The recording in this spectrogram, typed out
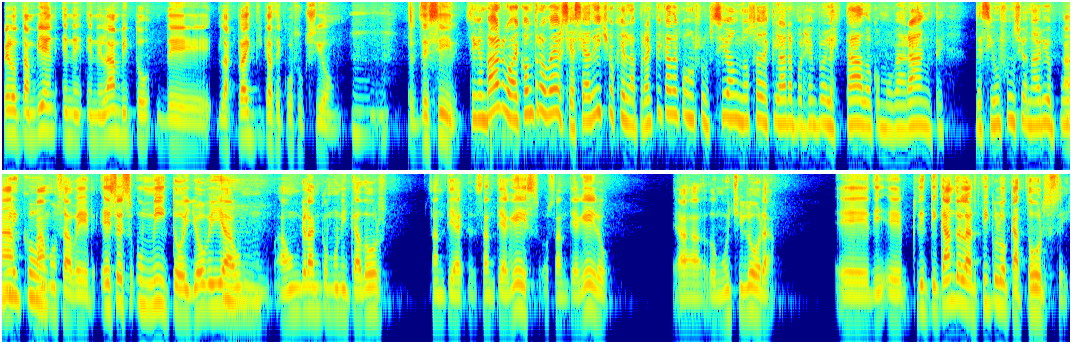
pero también en, el ámbito de las prácticas de corrupción. Mm. Es decir... Sin embargo, hay controversia. Se ha dicho que en la práctica de corrupción no se declara, por ejemplo, el Estado como garante de si un funcionario ah, público... vamos a ver, eso es un mito y yo vi a, un, mm. a un gran comunicador santiagués o santiaguero, a don Uchi Lora, eh, eh, criticando el artículo 14,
